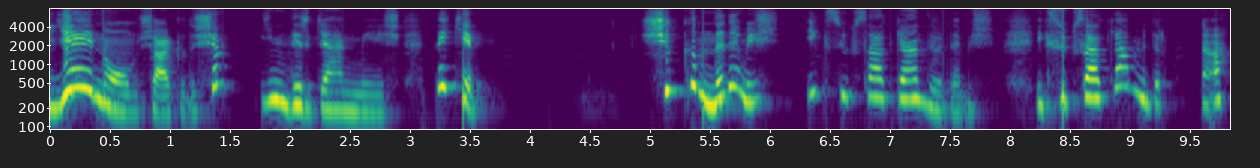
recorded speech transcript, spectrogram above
y ne olmuş arkadaşım? İndirgenmiş. Peki şıkkım ne demiş? X yükseltgendir demiş. X yükseltgen midir? Ah,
